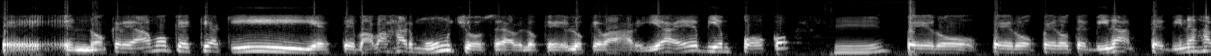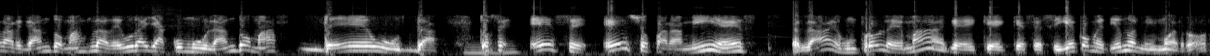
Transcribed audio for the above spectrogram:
eh, no creamos que es que aquí este va a bajar mucho o sea lo que lo que bajaría es bien poco Sí. pero pero pero termina terminas alargando más la deuda y acumulando más deuda entonces ese eso para mí es verdad es un problema que, que, que se sigue cometiendo el mismo error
